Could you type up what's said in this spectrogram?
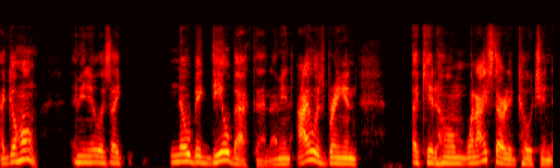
I'd go home. I mean, it was like no big deal back then. I mean, I was bringing a kid home when I started coaching.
